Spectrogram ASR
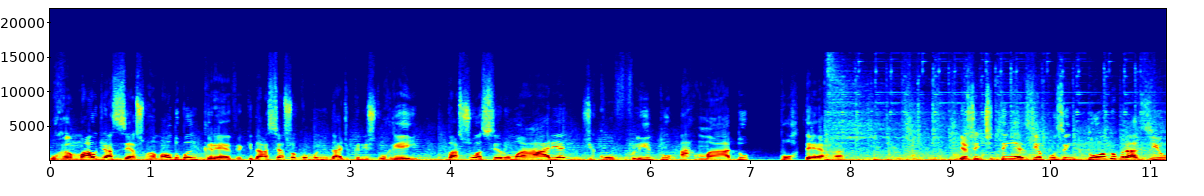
o ramal de acesso, o ramal do Bancrévia, que dá acesso à comunidade Cristo Rei, passou a ser uma área de conflito armado por terra. E a gente tem exemplos em todo o Brasil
